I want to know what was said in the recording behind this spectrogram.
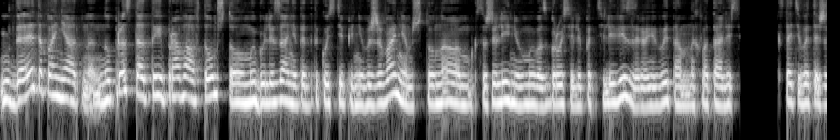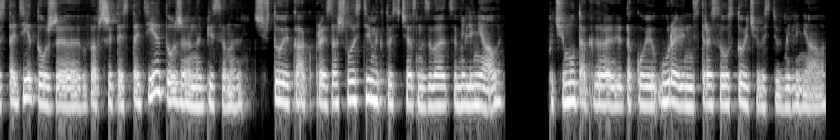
Да, это понятно. Но просто ты права в том, что мы были заняты до такой степени выживанием, что нам, к сожалению, мы вас бросили под телевизор, и вы там нахватались кстати, в этой же статье тоже, во вшитой статье тоже написано, что и как произошло с теми, кто сейчас называются миллениалы. Почему так, э, такой уровень стрессоустойчивости у миллениалов?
